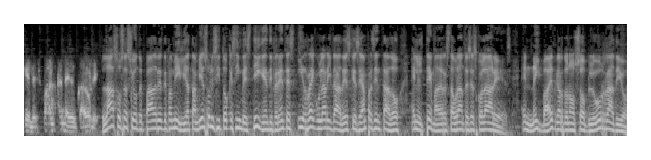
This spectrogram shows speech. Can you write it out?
que les faltan educadores. La Asociación de Padres de Familia también solicitó que se investiguen diferentes irregularidades que se han presentado en el tema de restaurantes escolares. En Neiva, Edgar Donoso, Blue Radio.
